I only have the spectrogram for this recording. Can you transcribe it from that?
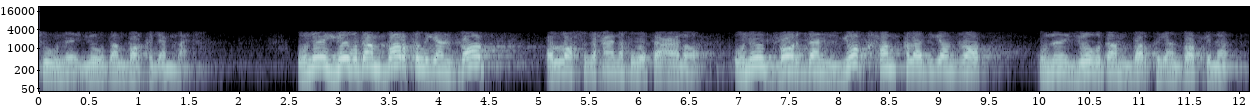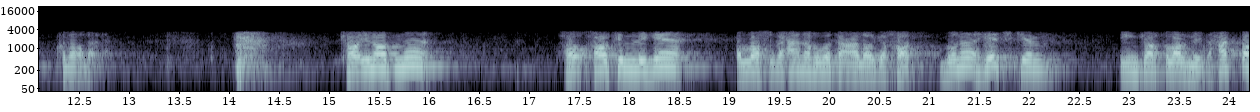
suvni yo'qdan bor qilgan emas. Uni yo'qdan bor qilgan zot alloh subhana va taolo. Uni bordan yo'q ham qiladigan zot uni yo'qdan bor qilgan zotgina qila oladi. Koinotni hokimligi alloh subhanahu va taologa xos. Buni hech kim inkor qilolmaydi. Hatto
